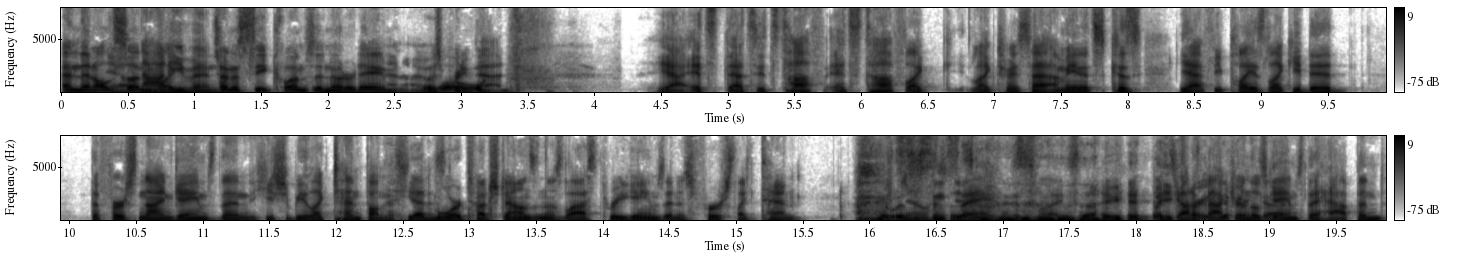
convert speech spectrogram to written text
and then all of a sudden, not like, even Tennessee, Clemson, Notre Dame. it was Whoa. pretty bad. Yeah, it's that's it's tough. It's tough. Like like Trey said. I mean, it's because yeah, if he plays like he did the first nine games, then he should be like tenth on this. He list. had more touchdowns in his last three games than his first like ten. It was just insane. It's like, but you got to factor in those guy. games. They happened,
